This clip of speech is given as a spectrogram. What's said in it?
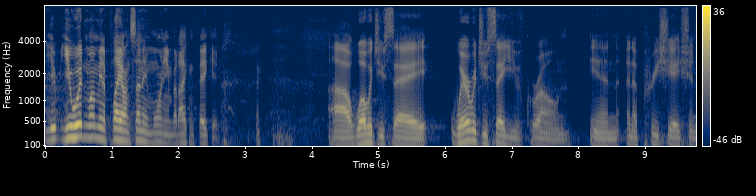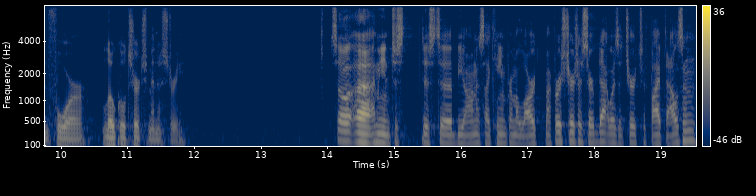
You, you wouldn't want me to play on Sunday morning, but I can fake it. Uh, what would you say? Where would you say you've grown in an appreciation for local church ministry? So, uh, I mean, just just to be honest, I came from a large. My first church I served at was a church of five thousand,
